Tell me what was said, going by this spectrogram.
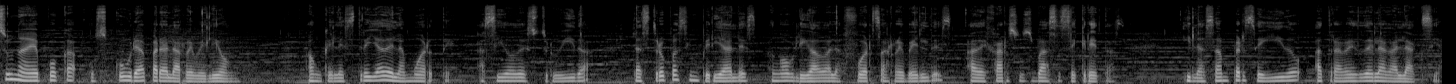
Es una época oscura para la rebelión. Aunque la estrella de la muerte ha sido destruida, las tropas imperiales han obligado a las fuerzas rebeldes a dejar sus bases secretas y las han perseguido a través de la galaxia.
